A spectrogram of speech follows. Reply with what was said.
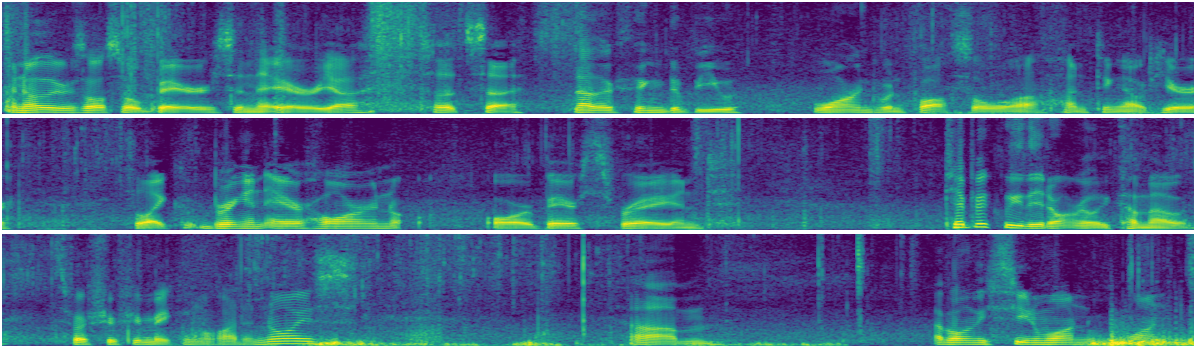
I know there's also bears in the area, so that's uh, another thing to be warned when fossil uh, hunting out here. So like bring an air horn or bear spray and typically they don't really come out, especially if you're making a lot of noise. Um, I've only seen one once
